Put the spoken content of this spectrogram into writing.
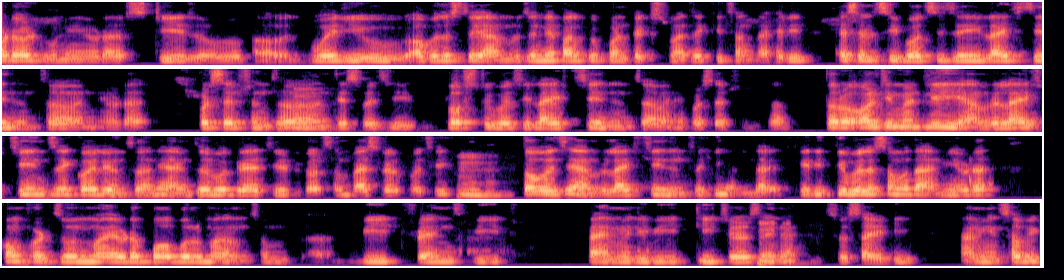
अडल्ट हुने एउटा स्टेज हो। वेयर यु अब जस्तै हाम्रो चाहिँ नेपालको कन्टेक्स्टमा चाहिँ के छ भन्दाखेरि एसएलसी पछि चाहिँ लाइफ चेन्ज हुन्छ भन्ने एउटा पर्सेप्सन छ अनि त्यसपछि प्लस टू पछि लाइफ चेन्ज हुन्छ भन्ने पर्सेप्सन छ। तर अल्टिमेटली हाम्रो लाइफ चेन्ज चाहिँ कहिले हुन्छ भने हामी जब ग्रेजुएट गर्छौँ ब्याचलर पछि तब चाहिँ हाम्रो लाइफ चेन्ज हुन्छ। किन भन्दाखेरि त्यो बेलासम्म त हामी एउटा कम्फर्ट जोनमा एउटा बबलमा हुन्छौँ। Be it friends be it family be teachers होइन? सोसाइटी हामी सबै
